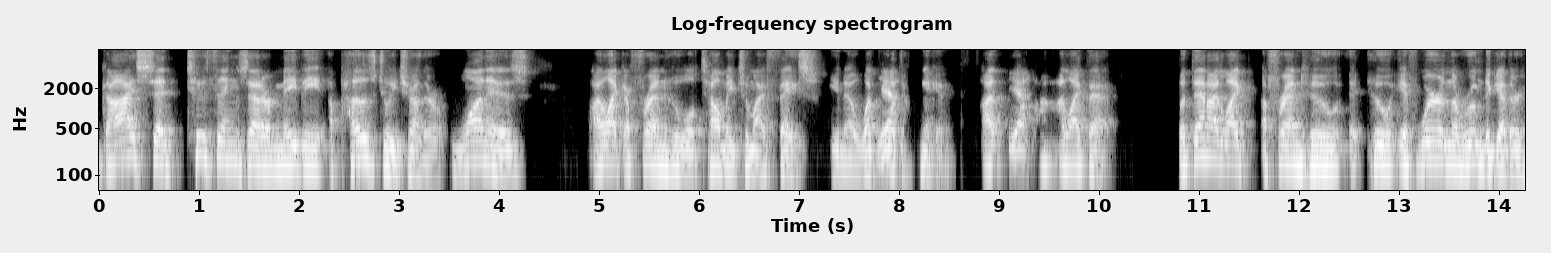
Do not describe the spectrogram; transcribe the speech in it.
guys said two things that are maybe opposed to each other. One is I like a friend who will tell me to my face, you know, what, yeah. what they're thinking. I, yeah. I, I, like that. But then I like a friend who, who, if we're in the room together,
